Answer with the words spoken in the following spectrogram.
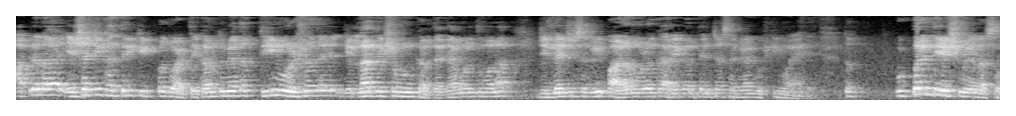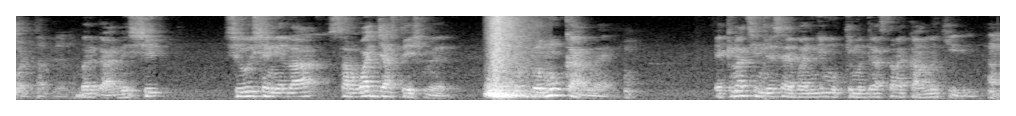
आपल्याला यशाची खात्री कितपत वाटते? कारण तुम्ही आता तीन वर्ष ते जिल्हाध्यक्ष म्हणून करताय. त्यामुळे तुम्हाला जिल्ह्याची सगळी पाळंमुळं कार्यकर्त्यांच्या सगळ्या गोष्टी माहीत आहेत. तर कुठपर्यंत यश मिळेल असं वाटतं आपल्याला? बरं का निश्चित शिवसेनेला सर्वात जास्त यश मिळेल. त्याचं प्रमुख कारण आहे. एकनाथ शिंदे साहेबांनी मुख्यमंत्री असताना कामं केली. हा.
